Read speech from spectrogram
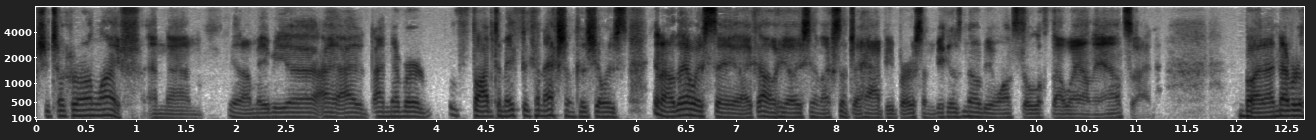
she took her own life. And um, you know, maybe uh, I, I I never thought to make the connection because she always, you know, they always say like, oh, he always seemed like such a happy person because nobody wants to look that way on the outside. But I never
